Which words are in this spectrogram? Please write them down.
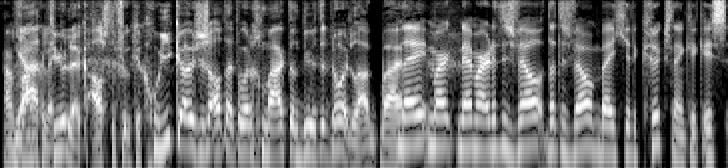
Ja, aanvankelijk. tuurlijk. Als de goede keuzes altijd worden gemaakt, dan duurt het nooit lang. Maar Nee, maar, nee, maar dat, is wel, dat is wel een beetje de crux, denk ik. Is,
